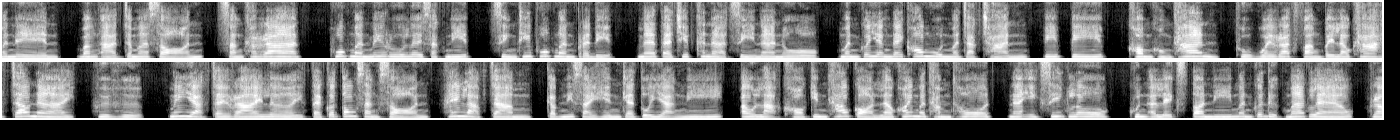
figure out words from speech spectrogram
มเณรบางอาจจะมาสอน สังฆราช พวกมันไม่รู้เลยสักนิด สิ่งที่พวกมันประดิษฐ์ แม้แต่ชิปขนาด 4 นาโน มันก็ยังได้ข้อมูลมาจากฉัน ปีบปีคอมของท่าน ถูกไวรัสฝังไปแล้วค่ะ เจ้านาย ฮือฮือไม่อยากใจร้ายเลย แต่ก็ต้องสั่งสอนให้หลาบจำ กับนิสัยเห็นแก่ตัวอย่างนี้ เอาละขอกินข้าวก่อนแล้วค่อยมาทำโทษนะอีกซีกโลก คุณอเล็กซ์ตอนนี้มันก็ดึกมากแล้ว เรา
